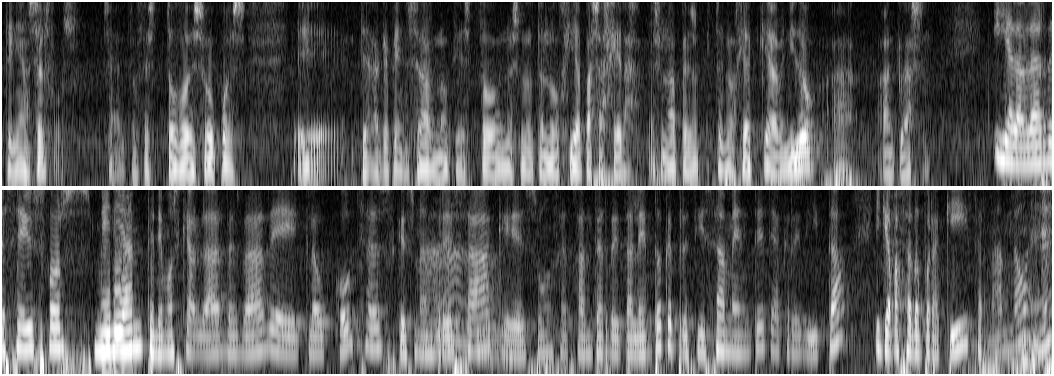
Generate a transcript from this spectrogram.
tenían Salesforce. O sea, entonces todo eso pues eh, te da que pensar ¿no? que esto no es una tecnología pasajera, es una tecnología que ha venido a, a anclarse. Y al hablar de Salesforce, Miriam, tenemos que hablar, ¿verdad?, de Cloud Coaches, que es una empresa ah. que es un headhunter de talento que precisamente te acredita y que ha pasado por aquí, Fernando, ¿eh?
